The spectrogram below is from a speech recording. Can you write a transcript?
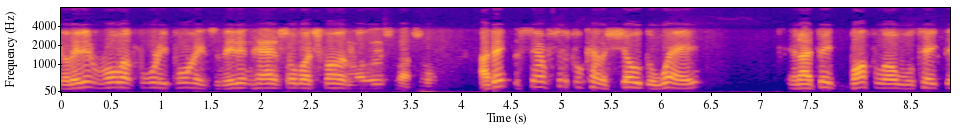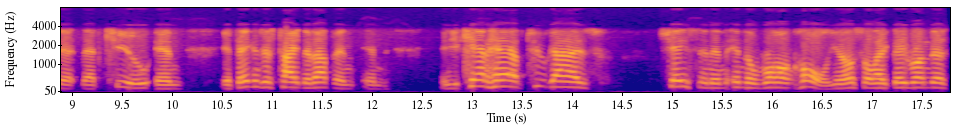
you know, they didn't roll up 40 points and they didn't have so much fun and all this stuff. So I think the San Francisco kind of showed the way, and I think Buffalo will take that that cue and if they can just tighten it up and and and you can't have two guys chasing in, in the wrong hole. You know, so like they run this,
